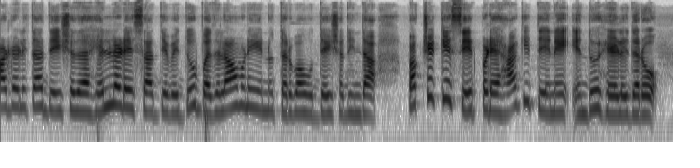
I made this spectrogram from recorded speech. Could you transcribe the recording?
ಆಡಳಿತ ದೇಶದ ಎಲ್ಲೆಡೆ ಸಾಧ್ಯವಿದ್ದು ಬದಲಾವಣೆಯನ್ನು ತರುವ ಉದ್ದೇಶದಿಂದ ಪಕ್ಷಕ್ಕೆ ಸೇರ್ಪಡೆ ಆಗಿದ್ದೇನೆ ಎಂದು ಹೇಳಿದರು.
